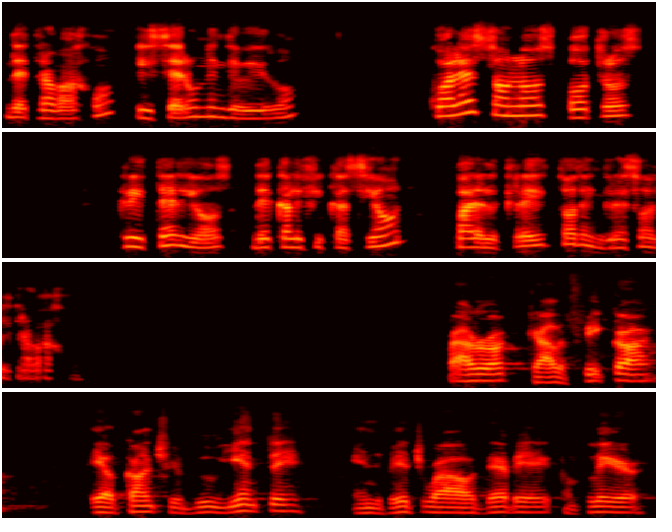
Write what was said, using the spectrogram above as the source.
de trabajo y ser un individuo, ¿cuáles son los otros criterios de calificación para el crédito de ingreso del trabajo? Para calificar, el contribuyente individual debe cumplir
